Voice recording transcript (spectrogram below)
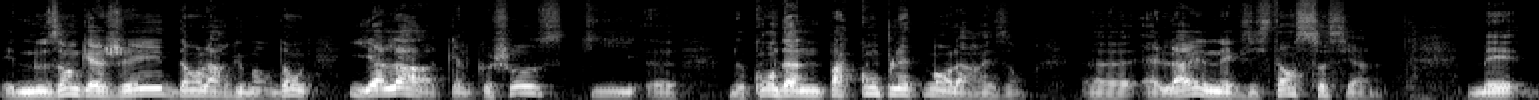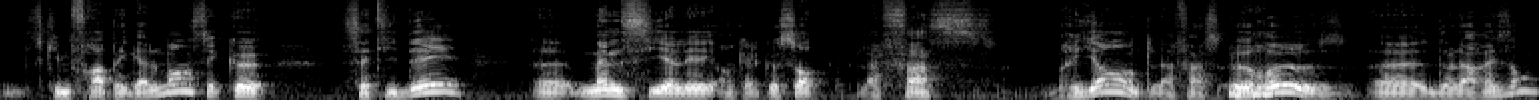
et de nous engager dans l'argument. Donc il y a là quelque chose qui euh, ne condamne pas complètement la raison. Euh, elle a une existence sociale. Mais ce qui me frappe également, c'est que cette idée, même si elle est en quelque sorte la face brillante, la face mhm. heureuse euh, de la raison,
